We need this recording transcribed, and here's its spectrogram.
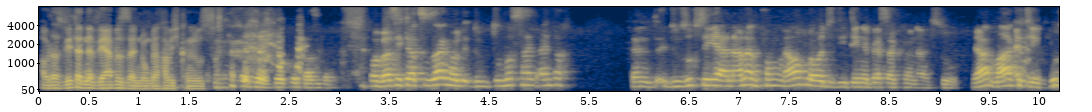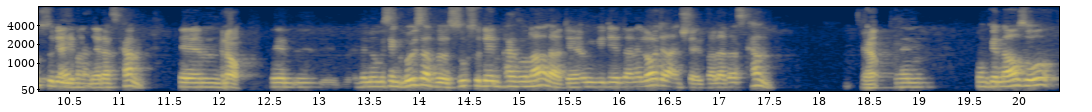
aber das wird dann eine Werbesendung, da habe ich keine Lust. Und was ich dazu sagen wollte, du, du musst halt einfach dann, du suchst dir ja an anderen Punkten auch Leute, die Dinge besser können als du. Ja, Marketing, suchst du dir jemanden, der das kann. Ähm, genau. Ähm, wenn du ein bisschen größer wirst, suchst du dir einen Personaler, der irgendwie dir deine Leute einstellt, weil er das kann. Ja. Ähm, und genauso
